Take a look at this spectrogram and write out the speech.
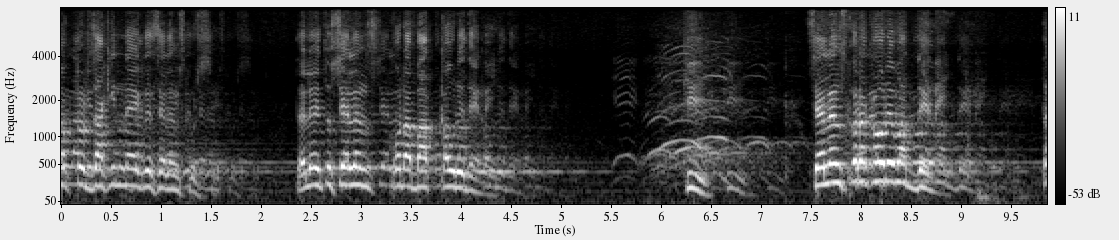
ডক্টর জাকির নায়করে চ্যালেঞ্জ করছে। তাহলে এই তো চ্যালেঞ্জ করা বাদ কাউরে দেয় নাই। কি? চ্যালেঞ্জ করা কাউরে বাদ দেয় নাই। তা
